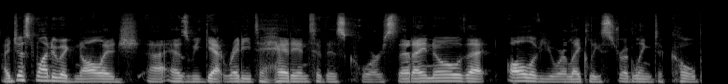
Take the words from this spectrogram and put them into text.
I just want to acknowledge uh, as we get ready to head into this course that I know that all of you are likely struggling to cope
